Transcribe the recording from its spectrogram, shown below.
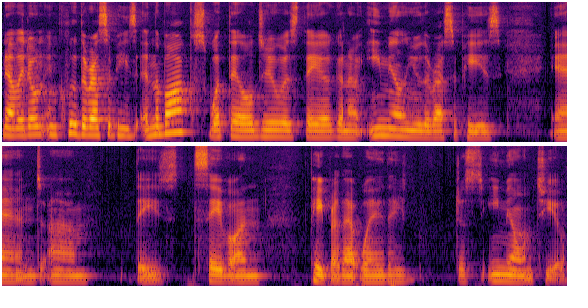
Now, they don't include the recipes in the box. What they'll do is they are going to email you the recipes and um, they save on paper that way. They just email them to you.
